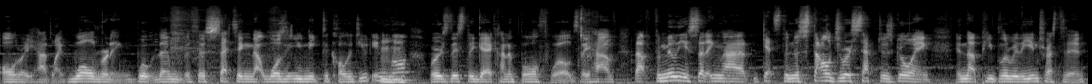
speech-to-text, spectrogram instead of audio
already had, like wall running, but then with a setting that wasn't unique to Call of Duty anymore. Mm-hmm. Whereas this, they get kind of both worlds. They have that familiar setting that gets the nostalgia receptors going in that people are really interested in,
